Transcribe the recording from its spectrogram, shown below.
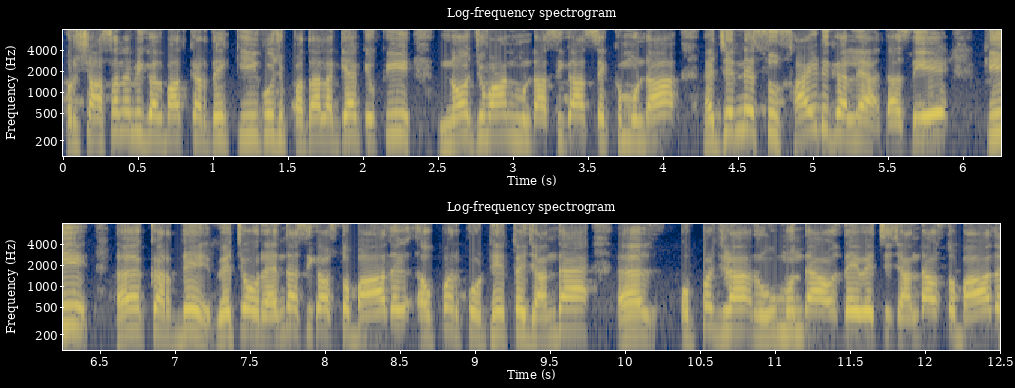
ਪ੍ਰਸ਼ਾਸਨ ਨਾਲ ਵੀ ਗੱਲਬਾਤ ਕਰਦੇ ਕੀ ਕੁਝ ਪਤਾ ਲੱਗਿਆ ਕਿਉਂਕਿ ਨੌਜਵਾਨ ਮੁੰਡਾ ਸੀਗਾ ਸਿੱਖ ਮੁੰਡਾ ਅ, ਜਿਹਨੇ ਸੁਸਾਈਡ ਕਰ ਲਿਆ। ਦੱਸ ਦਈਏ ਕਿ ਘਰ ਦੇ ਵਿੱਚ ਉਹ ਰਹਿੰਦਾ ਸੀਗਾ ਉਸ ਤੋਂ ਬਾਅਦ ਉੱਪਰ ਕੋਠੇ ਤੇ ਜਾਂਦਾ ਹੈ ਉੱਪਰ ਜਿਹੜਾ ਰੂਮ ਹੁੰਦਾ ਹੈ, ਉਸ ਦੇ ਵਿੱਚ ਜਾਂਦਾ ਉਸ ਤੋਂ ਬਾਅਦ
